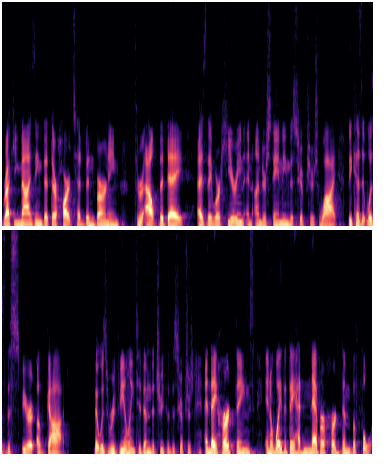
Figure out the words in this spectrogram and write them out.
recognizing that their hearts had been burning throughout the day as they were hearing and understanding the scriptures. Why? Because it was the Spirit of God that was revealing to them the truth of the scriptures. And they heard things in a way that they had never heard them before.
